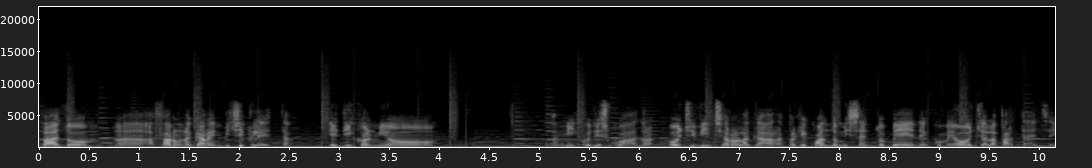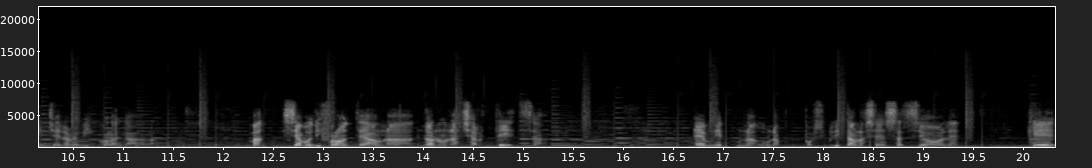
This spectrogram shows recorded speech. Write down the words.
vado a fare una gara in bicicletta e dico al mio amico di squadra, oggi vincerò la gara perché quando mi sento bene come oggi alla partenza, in genere vinco la gara. Ma siamo di fronte a una, non una certezza, è una, una possibilità, una sensazione che,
